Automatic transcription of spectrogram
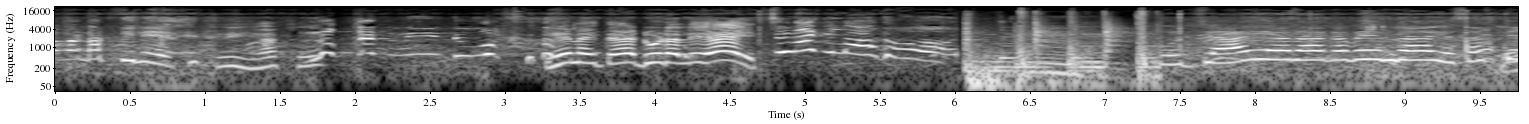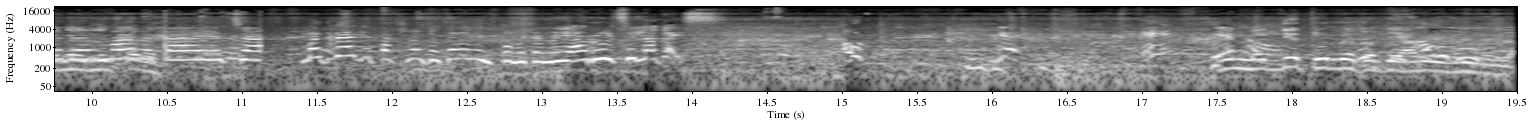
ತಗೊಂಡ್ ಹಾಕ್ತೀನಿ. ಯಾಕೆ? ಡೂಡಲ್ಲಿ ಏಯ್! ಪೂಜ್ಯಾಯ ರಾಘವೇಂದ್ರಾಯ ಸತ್ಯ ಧರ್ಮರತಾಯ ಚ. ಮದ್ವೆ ಆಗಿದ ತಕ್ಷಣ ಜೊತೆ ನಿಂತ್ಕೊಂಡ್ಬಿಟ್ಟು ಯಾವ ರೂಲ್ಸ್ ಇಲ್ಲ ಗೈಸ್ ಔಟ್ ನಿನ್ ಮಧ್ಯೆ ತೂರ್ಬೇಕು ಅಂತ ಯಾರು ಹೇಳಿಲ್ಲ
